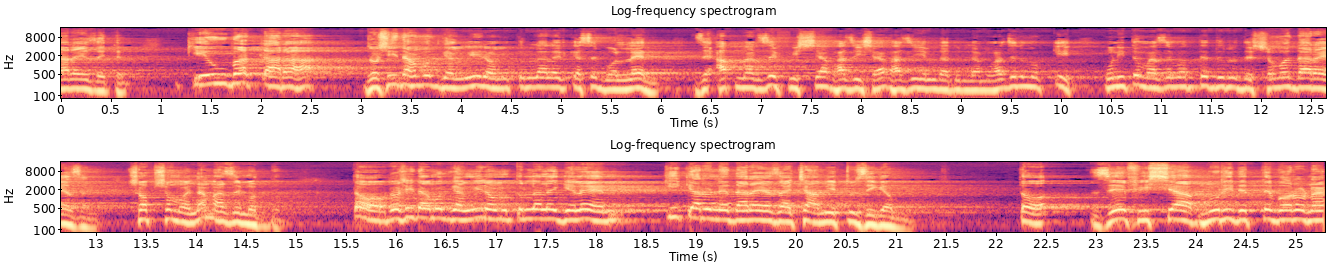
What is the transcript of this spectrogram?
দাঁড়ায় যাইতেন কেউ বা কারা রশিদ আহমদ গাঙ্গুই রহমতুল্লাহ আলের কাছে বললেন যে আপনার যে ফিসা ভাজি সাহেব হাজি ইমদাদুল্লাহ মহাজের মুক্কি উনি তো মাঝে মধ্যে দুরুদের সময় দাঁড়ায় যান। সব সময় না মাঝে মধ্যে। তো রশিদ আহমদ গাঙ্গুই রহমতুল্লাহ গেলেন, কি কারণে দাঁড়ায় যাচ্ছে আমি একটু জিগাম। তো যে ফিসা মুড়ি দেখতে বড় না,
